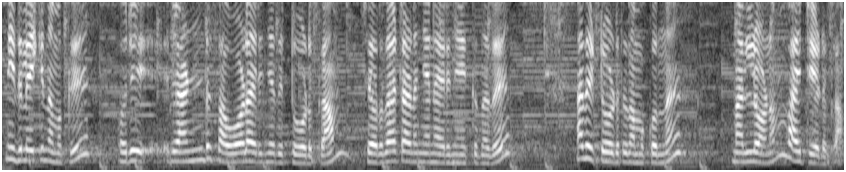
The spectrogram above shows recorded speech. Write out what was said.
ഇനി ഇതിലേക്ക് നമുക്ക് ഒരു രണ്ട് സവോള അരിഞ്ഞത് ഇട്ട് കൊടുക്കാം. ചെറുതായിട്ടാണ് ഞാൻ അരിഞ്ഞേക്കുന്നത്. അതിട്ട് കൊടുത്ത് നമുക്കൊന്ന് നല്ലോണം വഴറ്റിയെടുക്കാം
